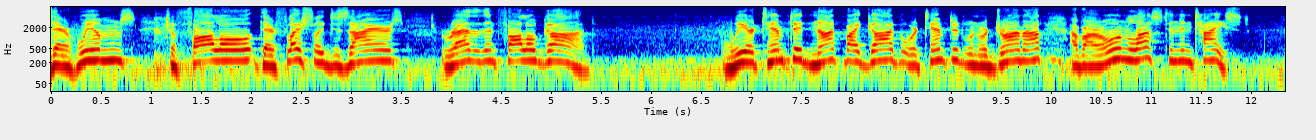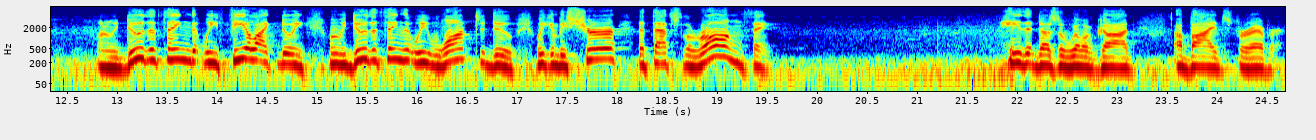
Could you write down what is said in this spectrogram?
their whims, to follow their fleshly desires, rather than follow God. We are tempted not by God, but we're tempted when we're drawn out of our own lust and enticed. When we do the thing that we feel like doing, when we do the thing that we want to do, we can be sure that that's the wrong thing. He that does the will of God abides forever.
